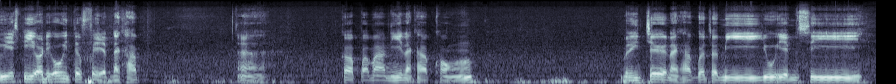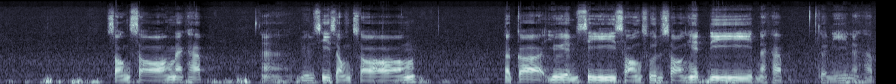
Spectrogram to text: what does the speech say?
USB audio interface นะครับอ่าก็ประมาณนี้นะครับของ b r i n g e r นะครับก็จะมี UMC 22 นะครับอ่า UMC 22 แล้วก็ UMC 202 HD นะครับตัวนี้นะครับ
